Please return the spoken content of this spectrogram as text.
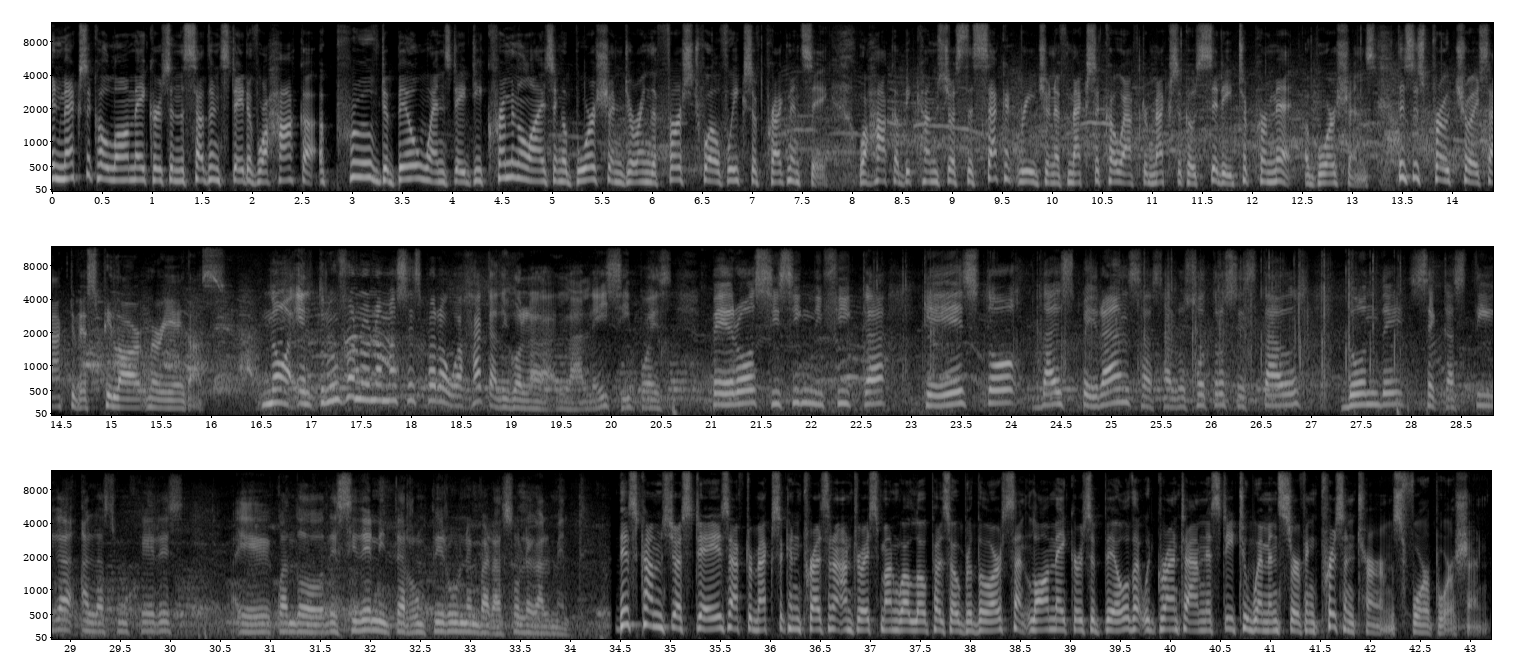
In Mexico, lawmakers in the southern state of Oaxaca approved a bill Wednesday decriminalizing abortion during the first 12 weeks of pregnancy. Oaxaca becomes just the second region of Mexico after Mexico City to permit abortions. This is pro-choice activist Pilar Muriedas. No, el triunfo no nada más es para Oaxaca, digo, la, ley sí, pues, pero sí significa que esto da esperanzas a los otros estados donde se castiga a las mujeres eh, cuando deciden interrumpir un embarazo legalmente. This comes just days after Mexican President Andres Manuel Lopez Obrador sent lawmakers a bill that would grant amnesty to women serving prison terms for abortion.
